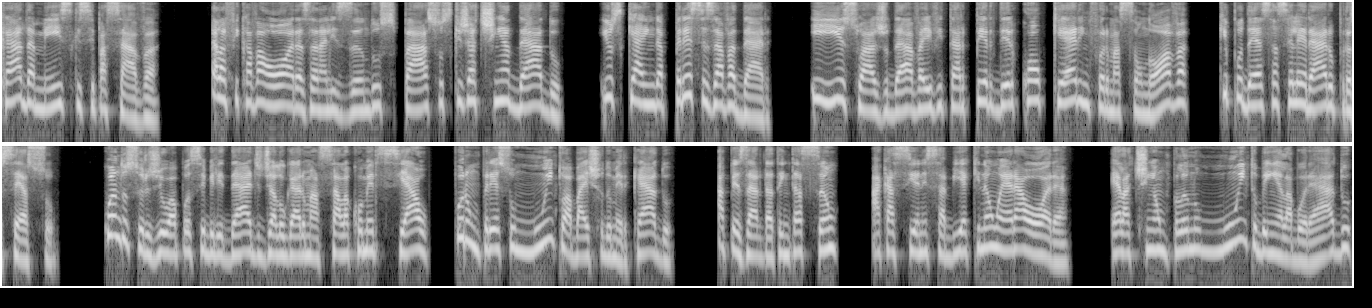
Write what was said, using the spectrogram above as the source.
cada mês que se passava. Ela ficava horas analisando os passos que já tinha dado e os que ainda precisava dar, e isso a ajudava a evitar perder qualquer informação nova que pudesse acelerar o processo. Quando surgiu a possibilidade de alugar uma sala comercial por um preço muito abaixo do mercado, apesar da tentação, a Cassiane sabia que não era a hora. Ela tinha um plano muito bem elaborado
